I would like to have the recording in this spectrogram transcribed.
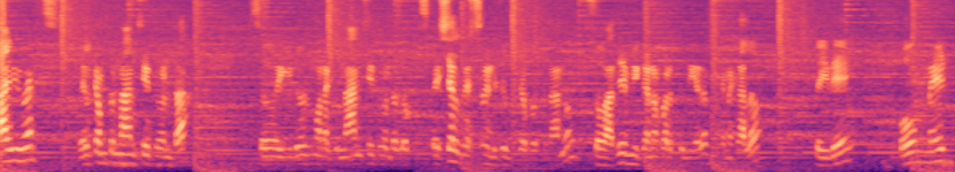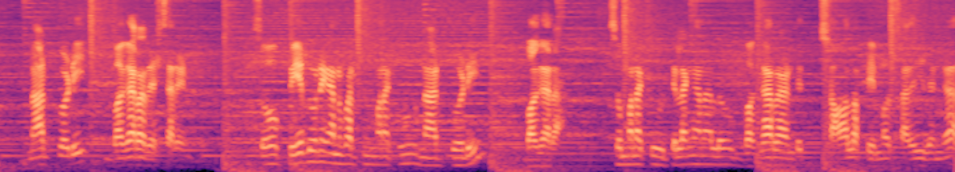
హాయ్ వ్యూవర్స్ వెల్కమ్ టు నాన్ చేతి వంట సో ఈరోజు మనకు నాన్ చేతి వంటలో స్పెషల్ రెస్టారెంట్ చూపించబోతున్నాను. సో అదే మీకు కనపడుతుంది కదా వెనకాల. సో ఇదే హోమ్ మేడ్ నాటుకోడి బగారా రెస్టారెంట్ సో పేరులోనే కనపడుతుంది మనకు నాటుకోడి బగారా. సో మనకు తెలంగాణలో బగారా అంటే చాలా ఫేమస్ అదేవిధంగా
